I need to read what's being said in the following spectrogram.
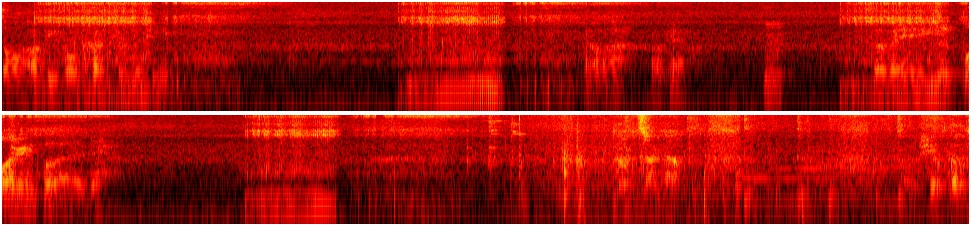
a lot of people cut from the team. Oh wow. Okay. Hmm. So they Drink blood? Drink blood. Sorry, no. Oh, she'll coat.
